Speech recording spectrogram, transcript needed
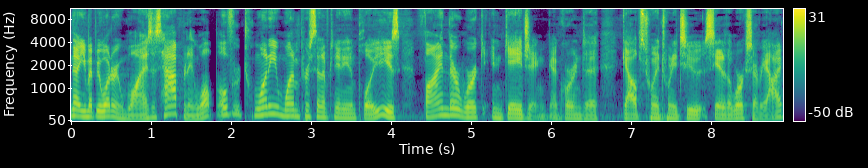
Now, you might be wondering, why is this happening? Well, over 21% of Canadian employees find their work engaging, according to Gallup's 2022 State of the Work Survey. I,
